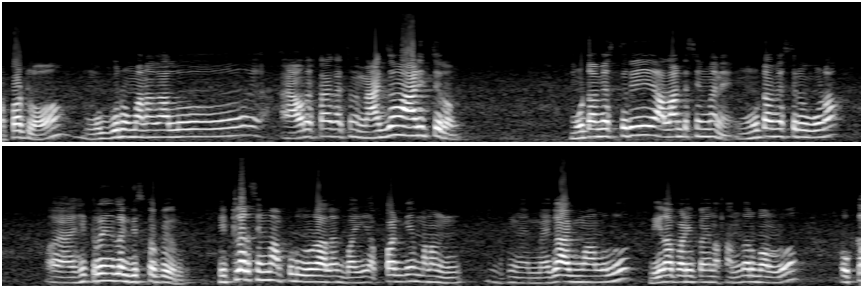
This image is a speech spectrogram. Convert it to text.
అప్పట్లో ముగ్గురు మనగాళ్ళు యావరేజ్ స్టాక్ వచ్చిన మ్యాక్సిమం ఆడిచ్చారు మూటా మేస్త్రి అలాంటి సినిమానే. మూటా మేస్త్రి కూడా హిట్ రేంజ్లోకి తీసుకుపోయారు. హిట్లర్ సినిమా అప్పుడు చూడాలి. బై అప్పటికే మనం మెగా అభిమానులు డీలా పడిపోయిన సందర్భంలో ఒక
